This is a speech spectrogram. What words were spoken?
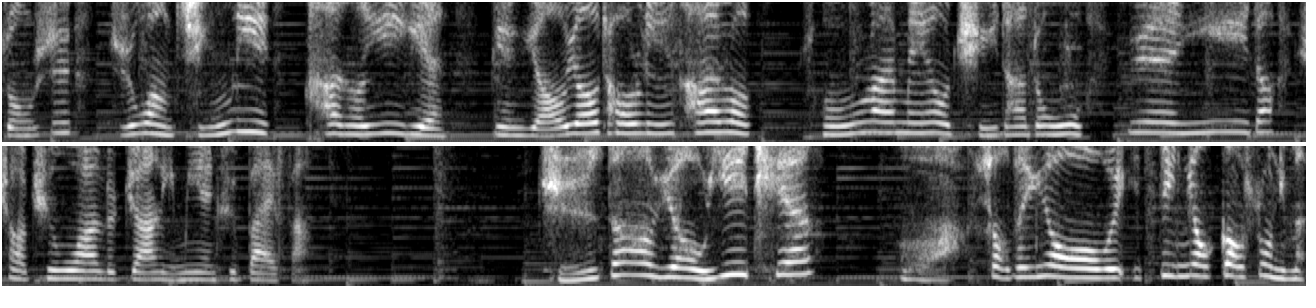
总是只往井里看了一眼，便摇摇头离开了。从来没有其他动物愿意到小青蛙的家里面去拜访。直到有一天，哇，小朋友，我一定要告诉你们，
